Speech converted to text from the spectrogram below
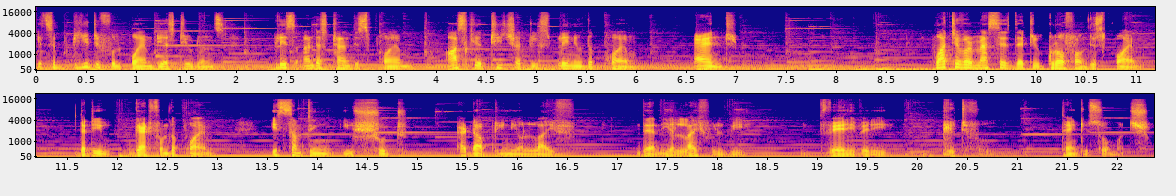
It's a beautiful poem, dear students. Please understand this poem. Ask your teacher to explain you the poem. And whatever message that you grow from this poem, that you get from the poem, is something you should adopt in your life. Then your life will be very, very beautiful. Thank you so much.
